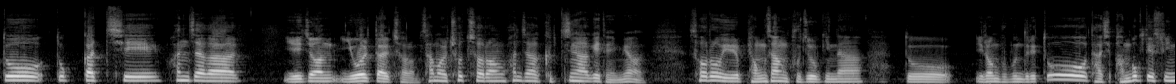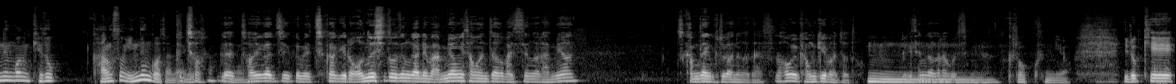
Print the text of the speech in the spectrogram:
또 똑같이 환자가 예전 2월 달처럼 3월 초처럼 환자가 급증하게 되면 서로 이 병상 부족이나 또 이런 부분들이 또 다시 반복될 수 있는 건 계속 가능성 있는 거잖아요. 그렇죠. 그러니까 저희가 지금 예측하기로 어느 시도든 간에 만 명 이상 환자가 발생을 하면 감당이 불가능하다. 서울 경기마저도 음, 이렇게 생각을 하고 있습니다. 그렇군요. 이렇게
